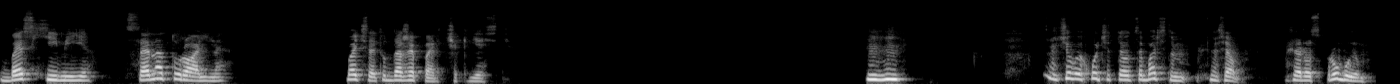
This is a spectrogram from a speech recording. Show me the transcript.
Без хімії. Все натуральне. Бачите, тут навіть перчик є. Угу. Якщо ви хочете оце бачите, я ще раз спробую.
